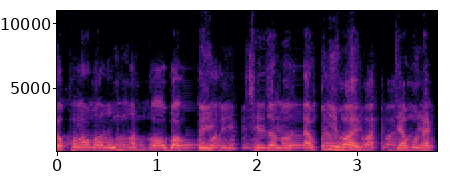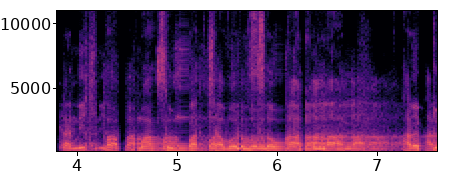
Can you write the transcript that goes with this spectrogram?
যখন আমার উম্মাত তওবা করে, সে যেন তেমনই হয় যেমন একটা নিষ্পাপ মাসুম বাচ্চা। বলুন, সুবহানাল্লাহ। আর একটু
